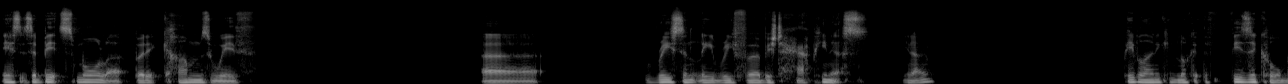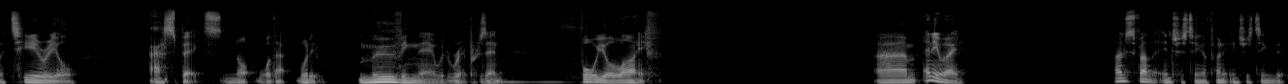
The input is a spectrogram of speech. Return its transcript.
Yes, it's a bit smaller, but it comes with uh recently refurbished happiness, you know? People only can look at the physical material aspects, not what that what it moving there would represent for your life. Um, anyway, I just found that interesting. I find it interesting that,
